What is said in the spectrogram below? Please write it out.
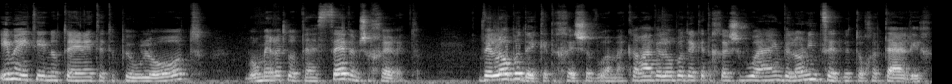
אם הייתי נותנת את הפעולות, ואומרת לו תעשה ומשחררת. ולא בודקת אחרי שבוע מה קרה, ולא בודקת אחרי שבועיים, ולא נמצאת בתוך התהליך,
